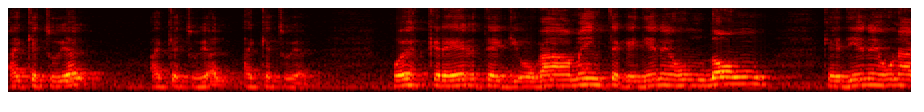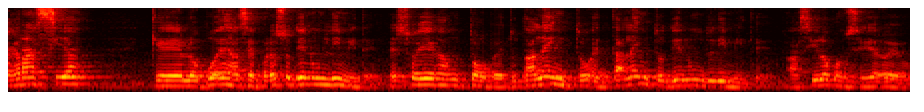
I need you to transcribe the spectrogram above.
Hay que estudiar, hay que estudiar, hay que estudiar. Puedes creerte equivocadamente que tienes un don, que tienes una gracia, que lo puedes hacer, pero eso tiene un límite, eso llega a un tope. Tu talento, el talento tiene un límite, así lo considero yo.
